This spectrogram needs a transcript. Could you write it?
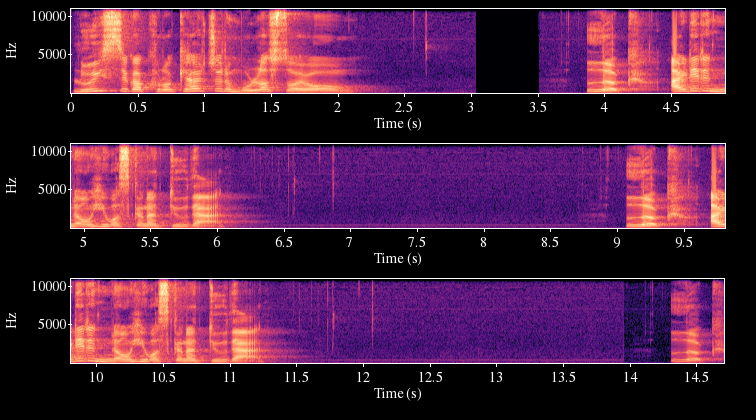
루이스가 그렇게 할 줄은 몰랐어요. Look, I didn't know he was gonna do that. Look, I didn't know he was gonna do that. Look,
